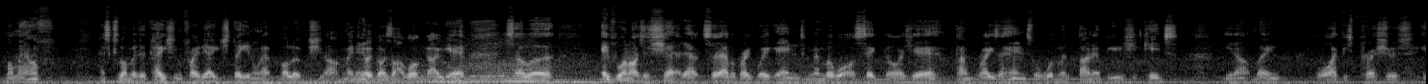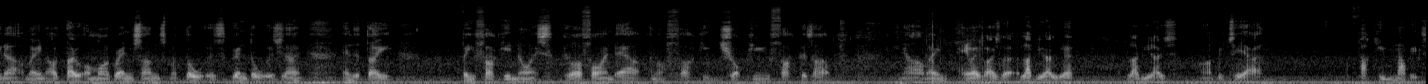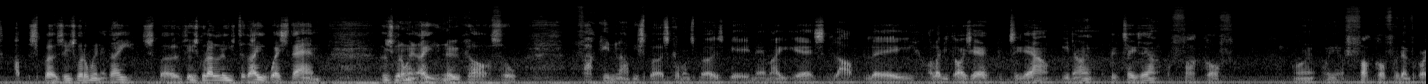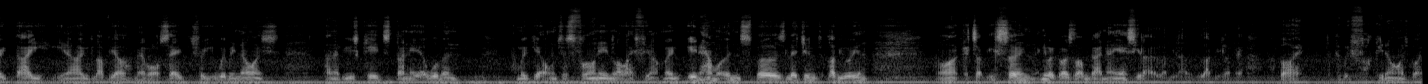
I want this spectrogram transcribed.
My mouth. That's because my medication for ADHD and all that bollocks, you know what I mean? Anyway, guys, I've got to go, yeah? So, uh, everyone I just shouted out to have a great weekend. Remember what I said, guys, yeah? Don't raise a hand to a woman. Don't abuse your kids. You know what I mean? Life is precious, you know what I mean? I dote on my grandsons, my daughters, granddaughters, you know? End of the day, be fucking nice because I find out and I'll fucking chop you fuckers up. You know what I mean? Anyway, guys, look, love you, oh yeah? Love you, those. I'll be to you Fucking muppets. Up Spurs. Who's going to win today? Spurs. Who's going to lose today? West Ham. Who's going to win today? Newcastle. Fucking love you, Spurs. Come on, Spurs. Get in there, mate. Yes, lovely. I love you guys, yeah? Big T's out, you know? Big T's out. Fuck off. All right? Well, yeah, fuck off and have a great day. You know, love you. Remember what I said? Treat your women nice. Don't abuse kids. Don't hit a woman and we get on just fine in life, you know what I mean? Ian Hamilton, Spurs, legend, love you Ian. Alright, catch up with you soon. Anyway guys, I'm going now, yes, you know, love you, love you, love you, love you. Bye. Look at my fucking eyes, bye.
